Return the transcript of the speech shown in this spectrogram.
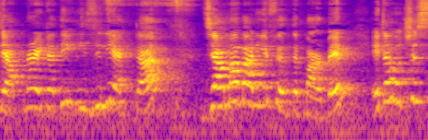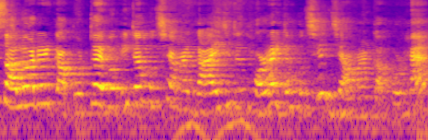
যে আপনারা এটা দিয়ে ইজিলি একটা জামা বানিয়ে ফেলতে পারবেন। এটা হচ্ছে সালোয়ারের কাপড়টা এবং এটা হচ্ছে আমার গায়ে যেটা ধরা, এটা হচ্ছে জামার কাপড় হ্যাঁ?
